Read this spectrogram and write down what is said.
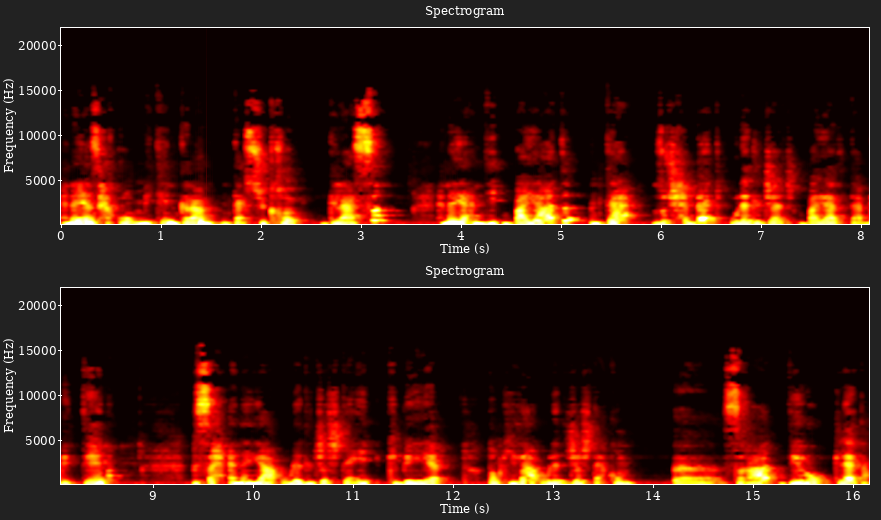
هنايا نسحقوا 200 غرام نتاع سكر glace. هنايا عندي بياض نتاع زوج حبات ولاد الدجاج بياض تاع بيضتين بصح أنايا ولاد الدجاج تاعي كبير. donc إلا ولاد الدجاج تاعكم آه صغار ديروا ثلاثة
